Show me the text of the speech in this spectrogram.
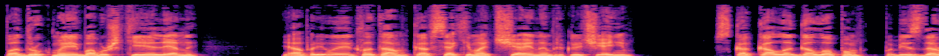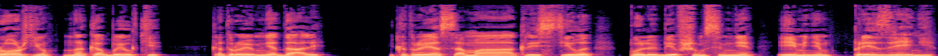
подруг моей бабушки Елены, я привыкла там ко всяким отчаянным приключениям, скакала галопом по бездорожью на кобылке, которую мне дали, и которую я сама окрестила полюбившимся мне именем презрения.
